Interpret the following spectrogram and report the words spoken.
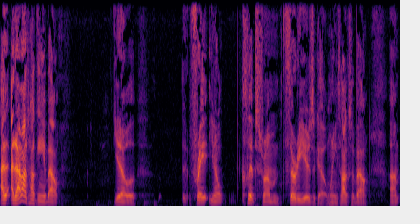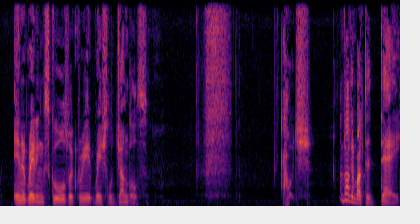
I, I'm not talking about, you know, fra- you know, clips from 30 years ago when he talks about um, integrating schools would create racial jungles. Ouch. I'm talking about today.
